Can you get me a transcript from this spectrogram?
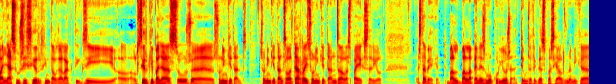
pallassos i circs intergalàctics i el, el circ i pallassos eh, són inquietants. Són inquietants a la Terra i són inquietants a l'espai exterior. Està bé aquest, val, val la pena, és molt curiós, té uns efectes especials una mica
